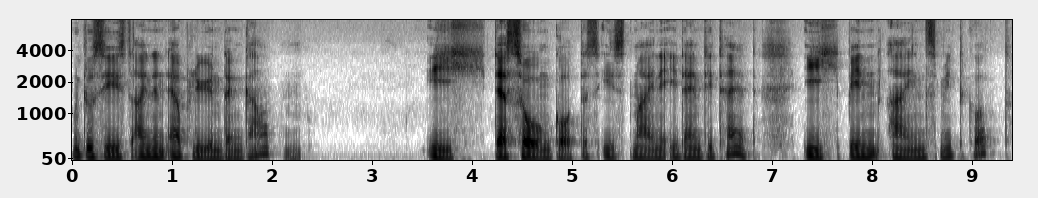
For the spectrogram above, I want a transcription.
und du siehst einen erblühenden Garten. Ich, der Sohn Gottes, ist meine Identität. Ich bin eins mit Gott.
